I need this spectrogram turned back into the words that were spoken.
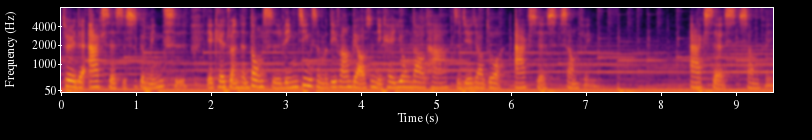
这里的 access 是个名词，也可以转成动词，临近什么地方表示你可以用到它，直接叫做 access something。access something。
